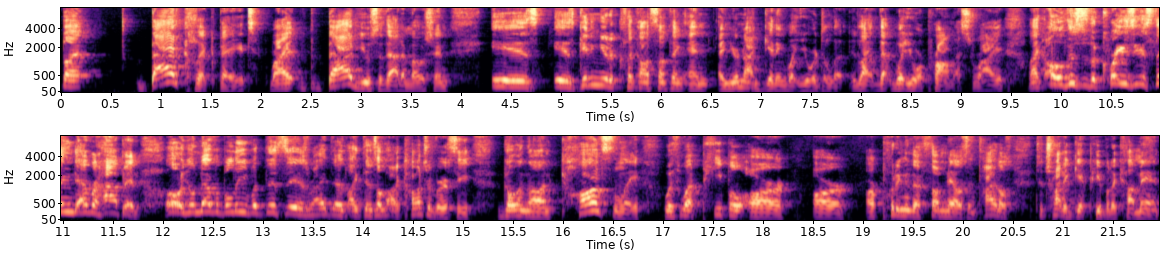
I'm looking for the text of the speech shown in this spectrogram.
but bad clickbait, right? Bad use of that emotion is is getting you to click on something and and you're not getting what you were like that what you were promised right? Like oh this is the craziest thing to ever happen. Oh you'll never believe what this is right? There's like there's a lot of controversy going on constantly with what people are are are putting in their thumbnails and titles to try to get people to come in.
